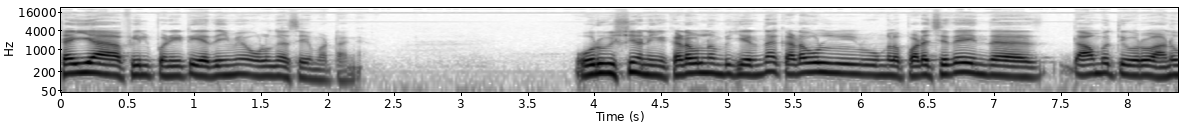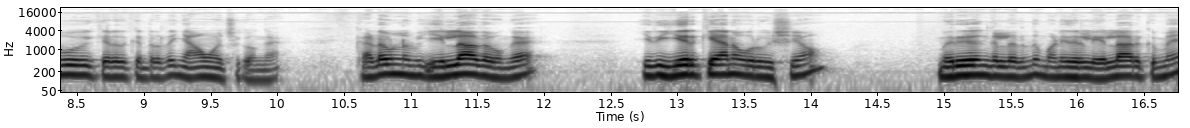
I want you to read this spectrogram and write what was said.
ஷையாக ஃபீல் பண்ணிவிட்டு எதையுமே ஒழுங்காக செய்ய மாட்டாங்க. ஒரு விஷயம் நீங்கள் கடவுள் நம்பிக்கை இருந்தால் கடவுள் உங்களை படைச்சதே இந்த தாம்பத்திய உறவை அனுபவிக்கிறதுக்குன்றதை ஞாபகம் வச்சுக்கோங்க. கடவுள் நம்பிக்கை இல்லாதவங்க இது இயற்கையான ஒரு விஷயம். மிருகங்கள்லேருந்து மனிதர்கள் எல்லாருக்குமே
